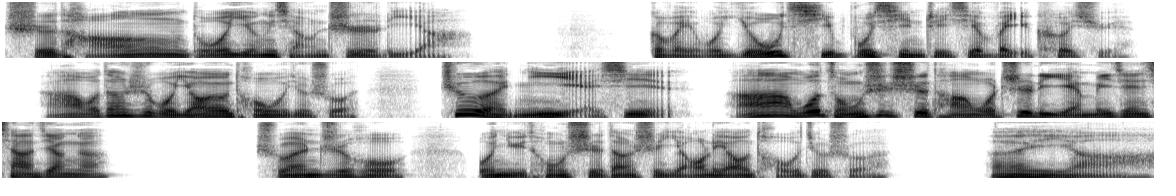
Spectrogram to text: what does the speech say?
吃糖多影响智力啊！各位，我尤其不信这些伪科学啊！我当时我摇摇头，我就说：“这你也信啊？我总是吃糖，我智力也没见下降啊！”说完之后，我女同事当时摇了摇头，就说：“哎呀，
